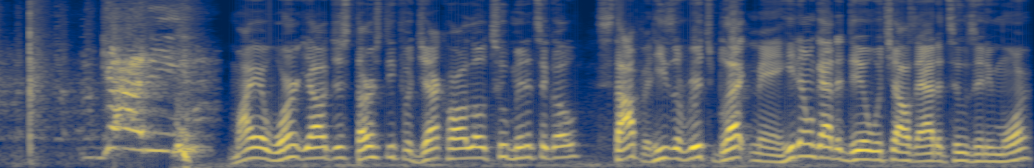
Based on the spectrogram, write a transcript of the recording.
Got him. Maya, weren't y'all just thirsty for Jack Harlow two minutes ago? Stop it. He's a rich black man. He don't got to deal with y'all's attitudes anymore.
